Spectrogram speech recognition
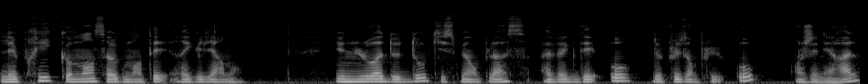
Les prix commencent à augmenter régulièrement. Une loi de dos qui se met en place avec des hauts de plus en plus hauts en général.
